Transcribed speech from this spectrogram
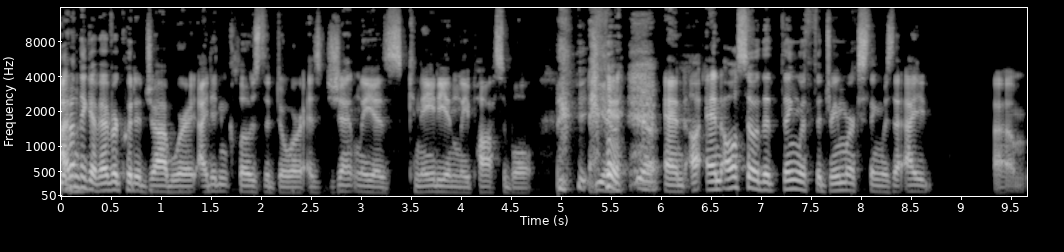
I don't think I've ever quit a job where I didn't close the door as gently as Canadianly possible. yeah, yeah, and uh, and also the thing with the DreamWorks thing was that I, um,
